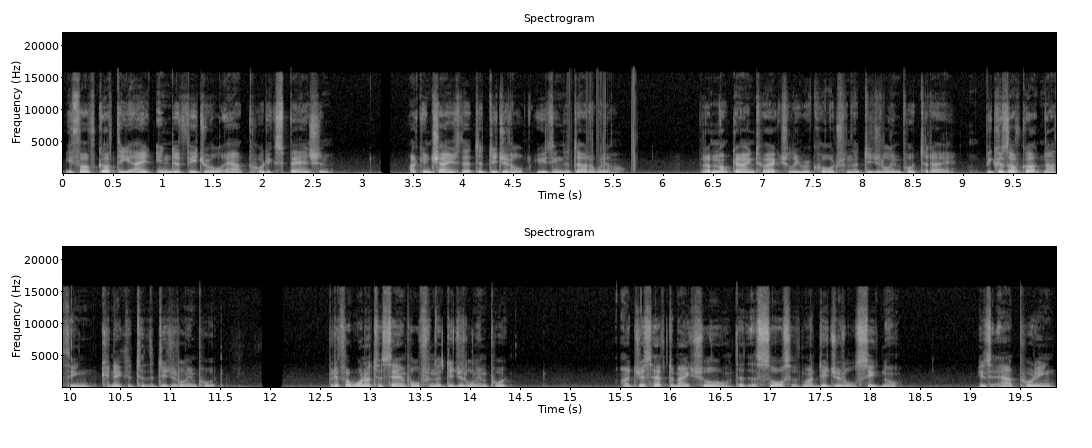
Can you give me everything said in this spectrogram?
If I've got the 8 individual output expansion, I can change that to digital using the data wheel. But I'm not going to actually record from the digital input today because I've got nothing connected to the digital input. But if I wanted to sample from the digital input, I just have to make sure that the source of my digital signal is outputting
